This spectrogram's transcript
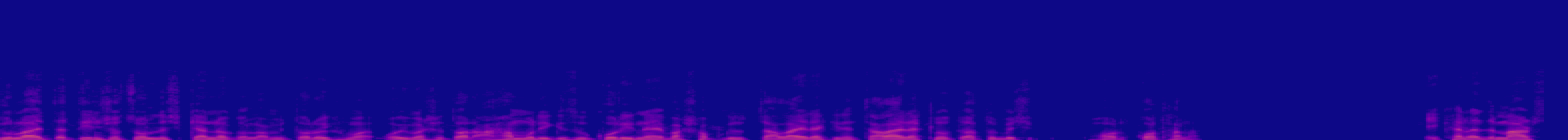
জুলাইতে ৩৪০ কেন গেল? আমি তো ওই ওই মাসে তো আর আহামরি কিছু করি নাই বা সবকিছু চালায় রাখি নাই। চালায় রাখলেও তো এত বেশি হওয়ার কথা না। এখানে যে মার্চ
